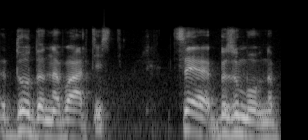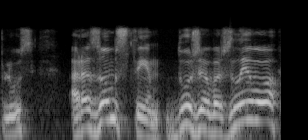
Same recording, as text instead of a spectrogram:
додана вартість, це безумовно плюс. А разом з тим дуже важливо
